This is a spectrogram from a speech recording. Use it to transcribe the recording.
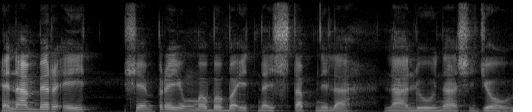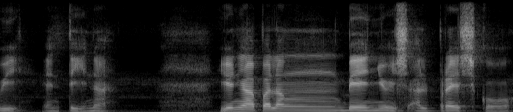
And number 8, syempre yung mababait na staff nila, lalo na si Joey and Tina. Yun nga palang venue is al fresco,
